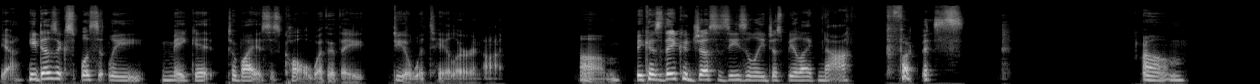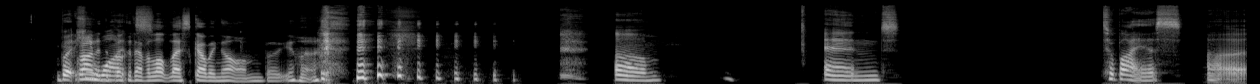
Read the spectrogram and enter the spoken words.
Yeah, he does explicitly make it Tobias's call whether they deal with Taylor or not. Um, because they could just as easily just be like, "Nah, fuck this." Um, but Granted, he the wants. book would have a lot less going on, but you know. um, and Tobias, uh,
